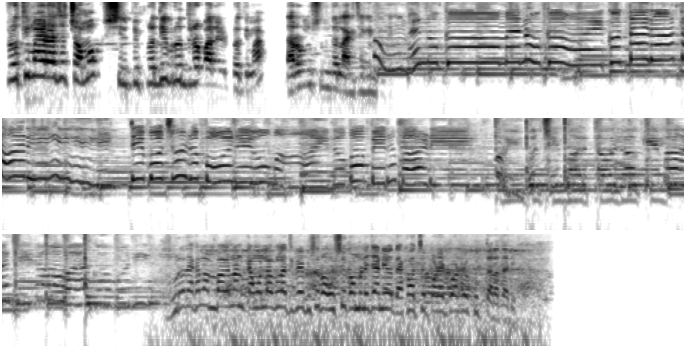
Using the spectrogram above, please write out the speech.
প্রতিমায় রয়েছে চমক শিল্পী প্রদীপ রুদ্রপালের প্রতিমা। দারুণ সুন্দর লাগছে কিন্তু। মেনুকা মেনুকা একো তাড়াতাড়ি। তে বছর পরে ও মাইলো বাপের বাড়ি। তুই বুঝি মতো লোকে বাজিরো আগমনী। ঘুরে দেখালাম বাগান কেমন লাগল আজকের বিষয়ে অবশ্যই কমেন্টে জানিও। দেখা হচ্ছে পরের পর্বে খুব তাড়াতাড়ি।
